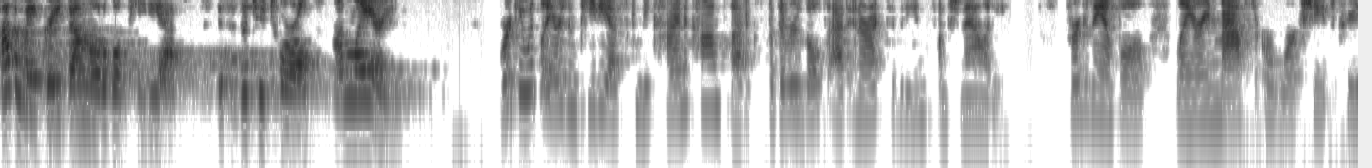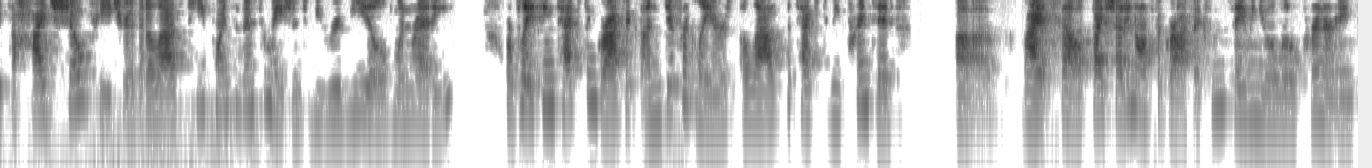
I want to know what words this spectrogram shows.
How to make great downloadable PDFs. This is a tutorial on layering. Working with layers in PDFs can be kind of complex, but the results add interactivity and functionality. For example, layering maps or worksheets creates a hide show feature that allows key points of information to be revealed when ready, or placing text and graphics on different layers allows the text to be printed uh, by itself by shutting off the graphics and saving you a little printer ink.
